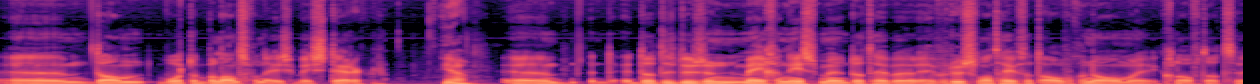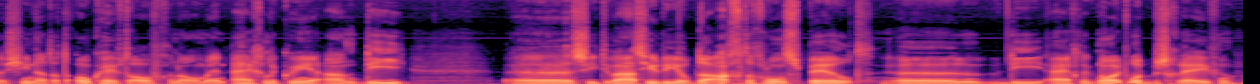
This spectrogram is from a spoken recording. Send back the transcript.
-hmm. dan wordt de balans van de ECB sterker. Ja. Uh, dat is dus een mechanisme. Dat hebben, Rusland heeft dat overgenomen. Ik geloof dat China dat ook heeft overgenomen. En eigenlijk kun je aan die uh, situatie die op de achtergrond speelt, die eigenlijk nooit wordt beschreven,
